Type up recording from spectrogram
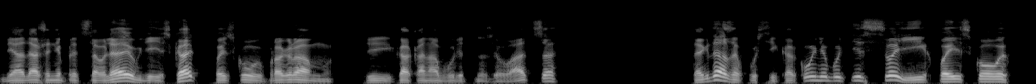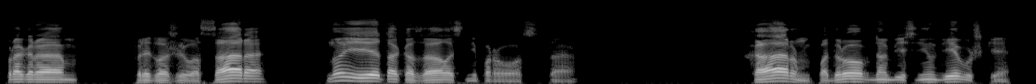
Я даже не представляю, где искать поисковую программу и как она будет называться? Тогда запусти какую-нибудь из своих поисковых программ, предложила Сара, но и это оказалось непросто. Харм подробно объяснил девушке,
